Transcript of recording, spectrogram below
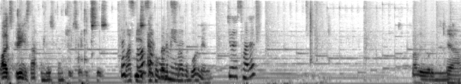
Well, it's green. It's not from this country, so it's just that Might be smells like apple, but it watermelon. smells like watermelon. Do you want to smell it? Probably watermelon. Yeah,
